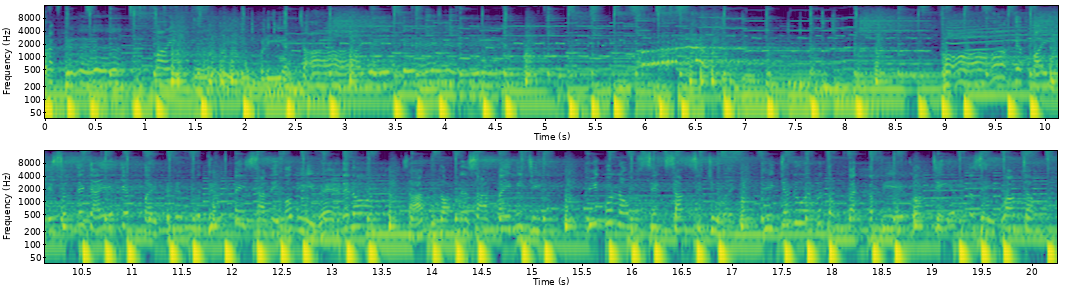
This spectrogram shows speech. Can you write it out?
รักเธอ ไม่เคยเปลี่ยนใจขอเก็บไปในสุดในใจเก็บไปเป็นหนึ่งบันทึกในสัตว์ที่บ่มีแพ้แน่นอนสาธุตอนแต่สาไม่มีจริง พี่บุญนมสิ่งศักดิ์สิทธิ์ช่วยที่จะด้วยไม่ต้องกันกับพี่ความจริง แต่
